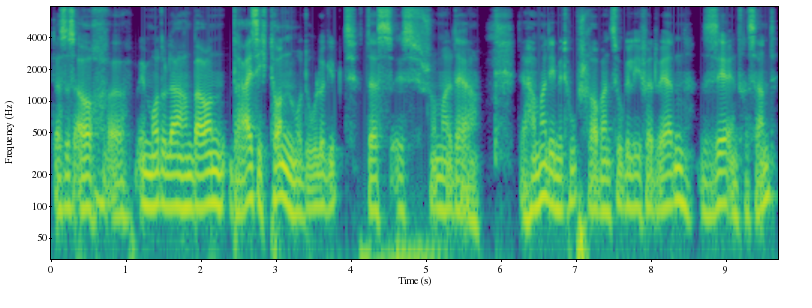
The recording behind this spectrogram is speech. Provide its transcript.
dass es auch äh, im modularen Bauen 30 Tonnen Module gibt. Das ist schon mal der, der Hammer, die mit Hubschraubern zugeliefert werden. Sehr interessant.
